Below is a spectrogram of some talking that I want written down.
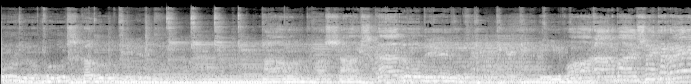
Пушка лупит, а вот шашка рубит, и ворон больше крылья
